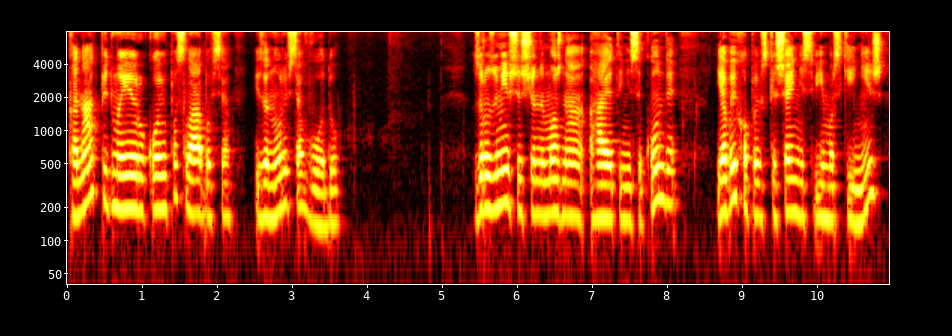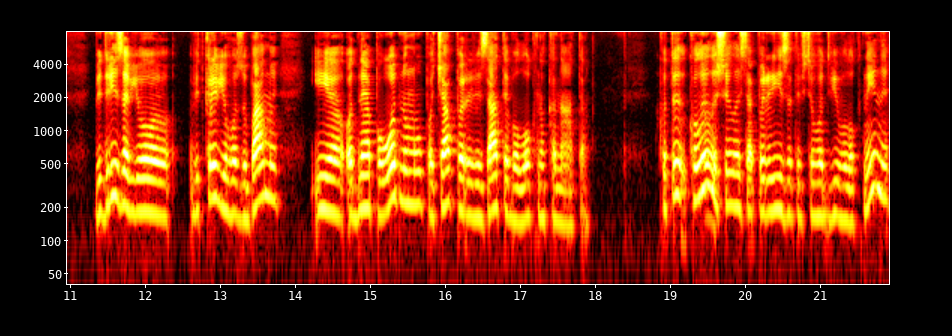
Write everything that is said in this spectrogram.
Канат під моєю рукою послабився і занурився в воду. Зрозумівши, що не можна гаяти ні секунди, я вихопив з кишені свій морський ніж, відрізав його, відкрив його зубами і одне по одному почав перерізати волокна каната. Коли лишилося перерізати всього дві волокнини,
